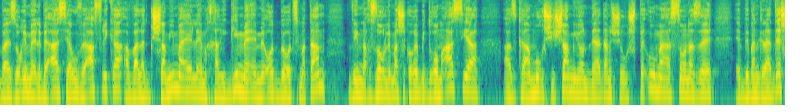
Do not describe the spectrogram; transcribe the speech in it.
באזורים האלה באסיה ובאפריקה, אבל הגשמים האלה הם חריגים מאוד בעוצמתם, ואם נחזור למה שקורה בדרום אסיה, אז כאמור, שישה מיליון בני אדם שהושפעו מהאסון הזה. בבנגלדש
